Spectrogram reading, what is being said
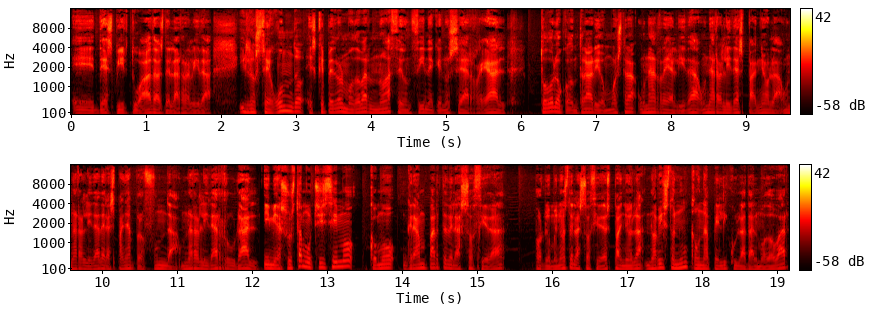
eh, desvirtuadas de la realidad. Y lo segundo es que Pedro Almodóvar no hace un cine que no sea real, todo lo contrario, muestra una realidad, una realidad española, una realidad de la España profunda, una realidad rural. Y me asusta muchísimo cómo gran parte de la sociedad por lo menos de la sociedad española, no ha visto nunca una película de Almodóvar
